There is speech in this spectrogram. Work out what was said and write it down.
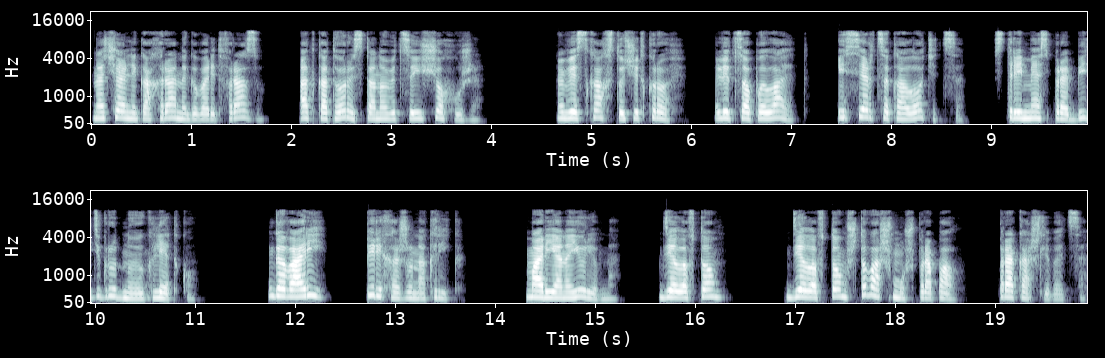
Начальник охраны говорит фразу, от которой становится еще хуже. В висках стучит кровь, лицо пылает, и сердце колотится, стремясь пробить грудную клетку. «Говори!» — перехожу на крик. «Марьяна Юрьевна, дело в том... Дело в том, что ваш муж пропал», — прокашливается.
